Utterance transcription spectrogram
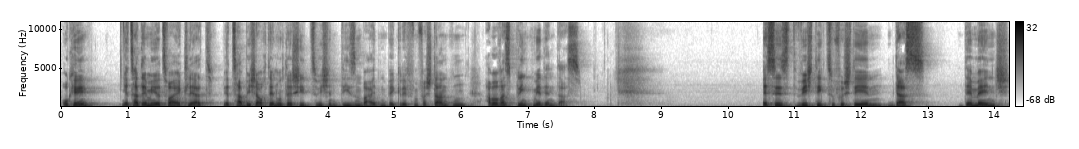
okay, jetzt hat er mir zwar erklärt, jetzt habe ich auch den Unterschied zwischen diesen beiden Begriffen verstanden, aber was bringt mir denn das? Es ist wichtig zu verstehen, dass der Mensch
